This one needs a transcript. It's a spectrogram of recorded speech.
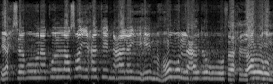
يحسبون كل صيحة عليهم هم العدو فاحذرهم.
